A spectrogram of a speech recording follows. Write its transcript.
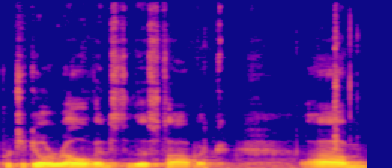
particular relevance to this topic. Um,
